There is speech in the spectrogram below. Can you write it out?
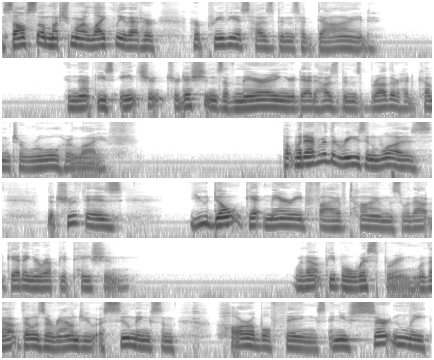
It's also much more likely that her, her previous husbands had died and that these ancient traditions of marrying your dead husband's brother had come to rule her life. But whatever the reason was, the truth is, you don't get married five times without getting a reputation, without people whispering, without those around you assuming some horrible things. And you certainly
